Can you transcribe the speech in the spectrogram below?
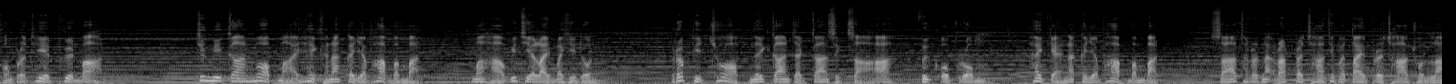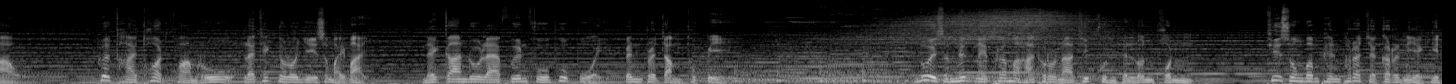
ของประเทศเพื่อนบ้าน จึงมีการมอบหมายให้คณะกายภาพบำบัด มหาวิทยาลัยมหิดล รับผิดชอบในการจัดการศึกษา ฝึกอบรม ให้แก่นักกายภาพบำบัด สาธารณรัฐประชาธิปไตยประชาชนลาว เพื่อถ่ายทอดความรู้และเทคโนโลยีสมัยใหม่ ในการดูแลฟื้นฟูผู้ป่วยเป็นประจำทุกปี ด้วยสำนึกในพระมหากรุณาธิคุณเป็นล้นพ้น ที่ทรงบำเพ็ญพระราชกรณียกิจ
